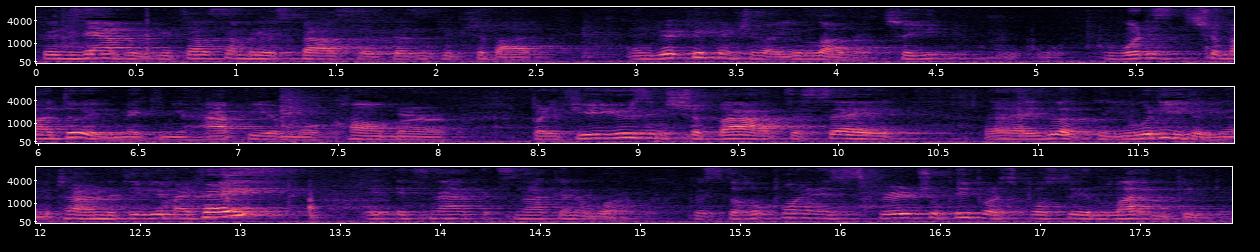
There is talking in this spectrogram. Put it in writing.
For example, if you tell somebody a spouse that doesn't keep Shabbat, and you're keeping Shabbat, you love it. So you, what is Shabbat doing? Making you happier, more calmer. But if you're using Shabbat to say, uh, look, what are you doing? You're going to turn on the TV in my face? It, it's not, it's not going to work. Because the whole point is spiritual people are supposed to enlighten people,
